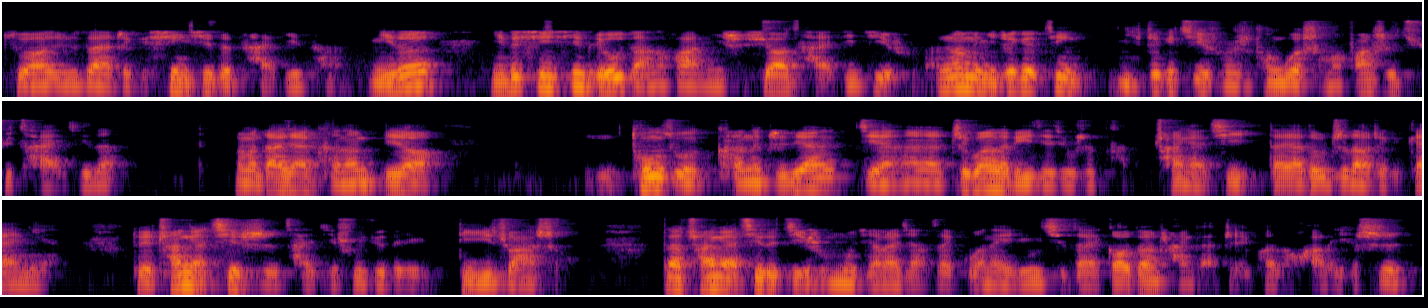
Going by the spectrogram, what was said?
主要就是在这个信息的采集层。你的你的信息流转的话，你是需要采集技术的。那么你这个进你这个技术是通过什么方式去采集的？那么大家可能比较通俗，可能直接简呃直观的理解就是传感器。大家都知道这个概念。对，传感器是采集数据的一个第一抓手。但传感器的技术目前来讲，在国内，尤其在高端传感这一块的话呢，也是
